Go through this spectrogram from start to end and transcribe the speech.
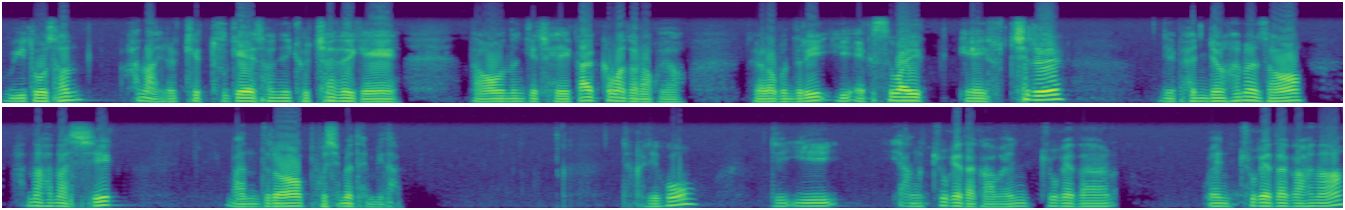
위도선 하나 이렇게 두 개의 선이 교차되게 나오는 게 제일 깔끔하더라고요. 여러분들이 이 XY의 수치를 이제 변경하면서 하나하나씩 만들어 보시면 됩니다. 자, 그리고 이제 이 양쪽에다가 왼쪽에다 왼쪽에다가 하나,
